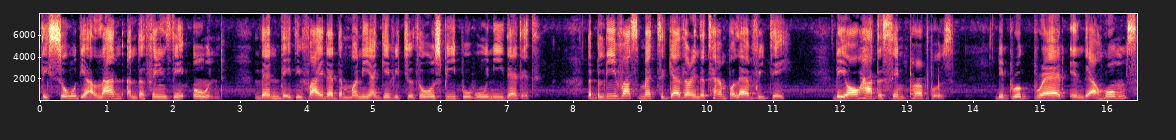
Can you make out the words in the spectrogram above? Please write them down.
They sold their land and the things they owned. Then they divided the money and gave it to those people who needed it. The believers met together in the temple every day. They all had the same purpose. They broke bread in their homes,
